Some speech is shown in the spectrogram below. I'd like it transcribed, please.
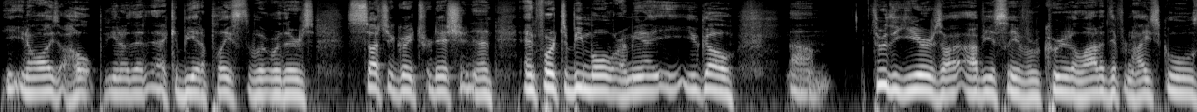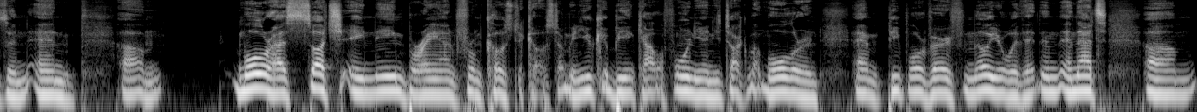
you know always a hope. You know that, that I could be at a place where, where, there's such a great tradition and and for it to be Moeller. I mean, I, you go. Um, through the years, obviously, I've recruited a lot of different high schools and and um, Moeller has such a name brand from coast to coast. I mean, you could be in California and you talk about Moeller, and and people are very familiar with it, and and that's um,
